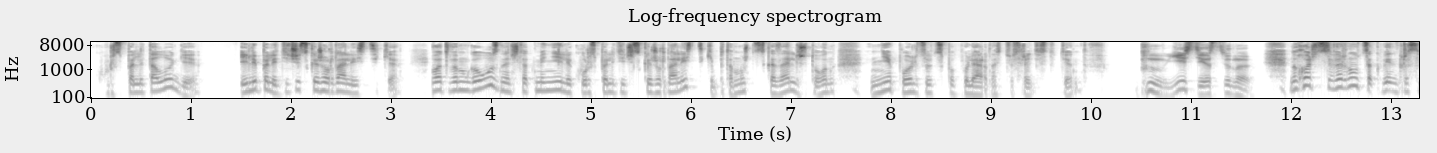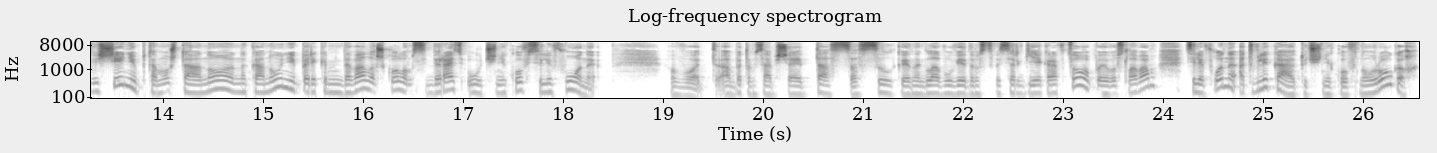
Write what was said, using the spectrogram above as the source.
курс политологии или политической журналистики. Вот в МГУ, значит, отменили курс политической журналистики, потому что сказали, что он не пользуется популярностью среди студентов. Естественно. Но хочется вернуться к Минпросвещению, потому что оно накануне порекомендовало школам собирать у учеников телефоны. Вот, об этом сообщает ТАСС со ссылкой на главу ведомства Сергея Кравцова. По его словам, телефоны отвлекают учеников на уроках.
